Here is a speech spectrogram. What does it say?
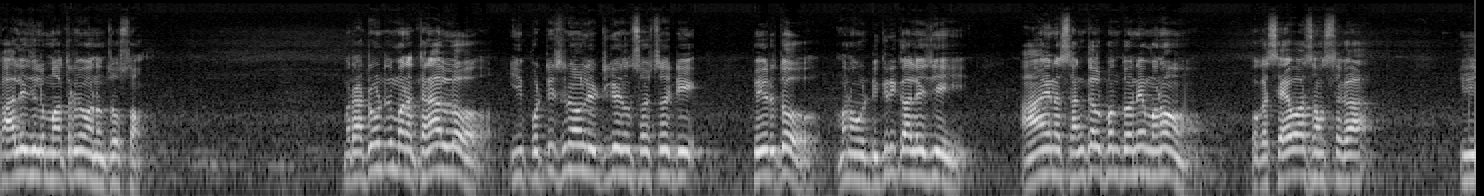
కాలేజీలు మాత్రమే మనం చూస్తాం. మరి అటువంటిది మన తెనాల్లో ఈ పొట్టి శ్రీరాములు ఎడ్యుకేషన్ సొసైటీ పేరుతో మనం డిగ్రీ కాలేజీ ఆయన సంకల్పంతోనే మనం ఒక సేవా సంస్థగా ఇది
